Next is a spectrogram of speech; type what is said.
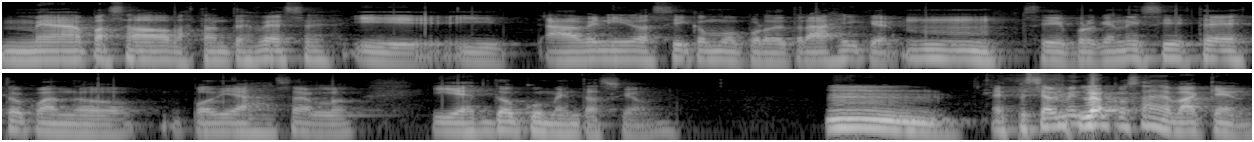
me ha pasado bastantes veces y, ha venido así como por detrás y que, mm, sí, ¿por qué no hiciste esto cuando podías hacerlo? Y es documentación. Mm. Especialmente en cosas de backend.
